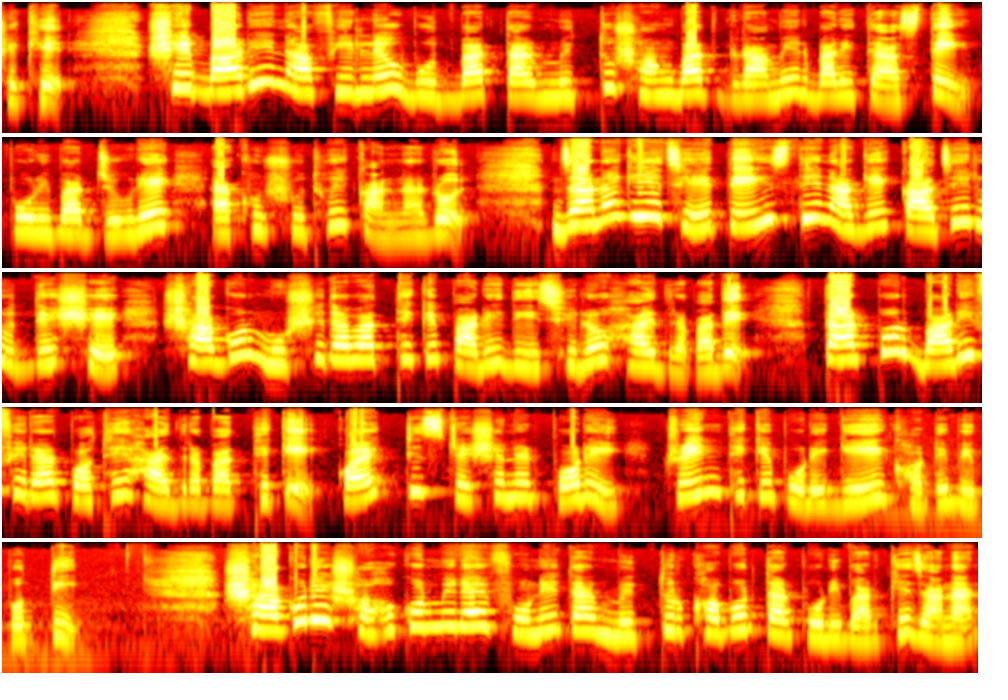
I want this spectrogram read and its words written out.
শেখের। সে বাড়ি না ফিরলেও বুধবার তার মৃত্যু সংবাদ গ্রামের বাড়িতে আসতেই পরিবার জুড়ে এখন শুধুই কান্নার রোল। জানা গিয়েছে, তেইশ দিন আগে কাজের উদ্দেশ্যে সাগর মুর্শিদাবাদ থেকে পাড়ি দিয়েছিল হায়দ্রাবাদে। তারপর বাড়ি ফেরার পথে হায়দ্রাবাদ থেকে কয়েকটি স্টেশনের পরেই ট্রেন থেকে পড়ে গিয়ে ঘটে বিপত্তি। সাগরের সহকর্মীরাই ফোনে তার মৃত্যুর খবর তার পরিবারকে জানান।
